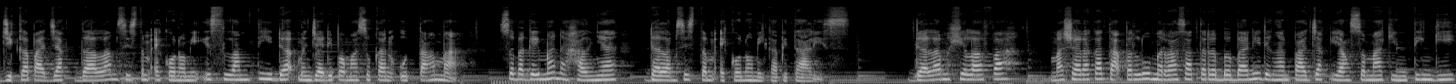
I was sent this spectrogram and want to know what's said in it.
jika pajak dalam sistem ekonomi Islam tidak menjadi pemasukan utama, sebagaimana halnya dalam sistem ekonomi kapitalis. Dalam khilafah, masyarakat tak perlu merasa terbebani dengan pajak yang semakin tinggi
